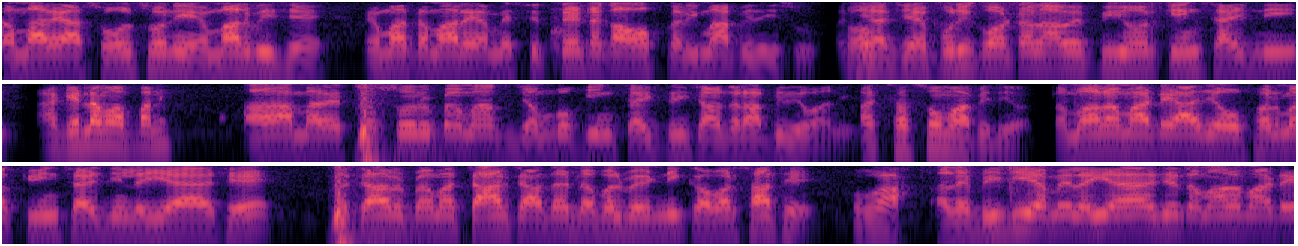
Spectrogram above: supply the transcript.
તમારે આ સોળસો ની એમઆરપી છે. એમાં તમારે અમે સિત્તેર ટકા ઓફ કરી આપી દઈશું. પછી આ જયપુરી કોટન આવે પ્યોર કિંગ સાઇઝની આ કેટલામાં આપવાની? આ અમારે છસો રૂપિયામાં જમ્બો કિંગ સાઇઝની ચાદર આપી દેવાની. આ છસો માં આપી દેવા તમારા માટે આજે ઓફરમાં ક્વીન સાઇઝની લઈ આવ્યા છે. હજાર રૂપિયામાં ચાર ચાદર ડબલ બેડની કવર સાથે. વાહ. અને બીજી અમે લઈ આવ્યા છે તમારા માટે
